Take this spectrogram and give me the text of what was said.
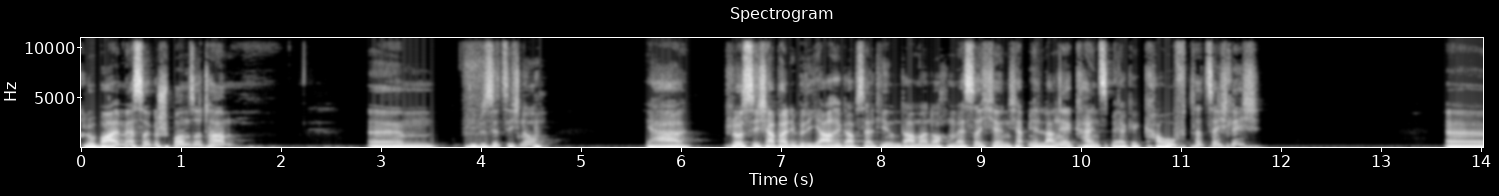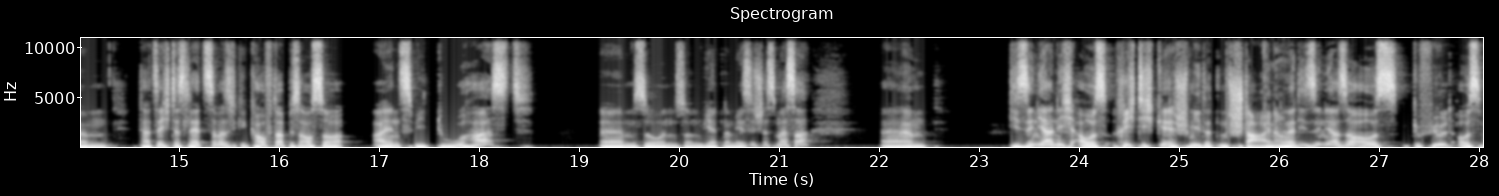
Globalmesser gesponsert haben. Ähm, die besitze ich noch. Ja, plus ich habe halt über die Jahre gab es halt hier und da mal noch ein Messerchen. Ich habe mir lange keins mehr gekauft tatsächlich. Ähm, tatsächlich das letzte, was ich gekauft habe, ist auch so eins wie du hast. Ähm, so, ein, so ein vietnamesisches Messer. Ähm, die sind ja nicht aus richtig geschmiedeten Stahl, Genau. ne? Die sind ja so aus gefühlt aus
